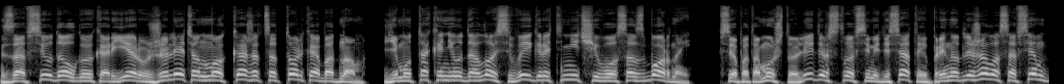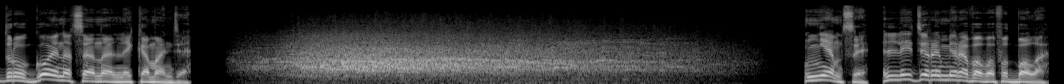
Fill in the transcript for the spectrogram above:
За всю долгую карьеру жалеть он мог, кажется, только об одном. Ему так и не удалось выиграть ничего со сборной. Все потому, что лидерство в 70-е принадлежало совсем другой национальной команде. Немцы – лидеры мирового футбола.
